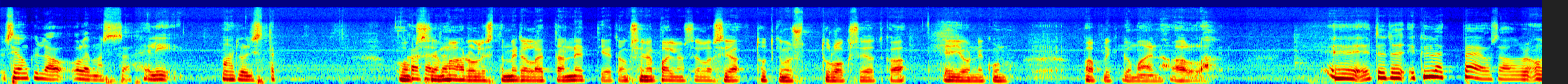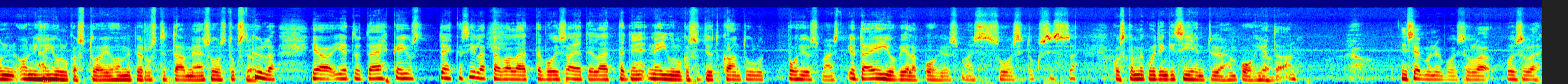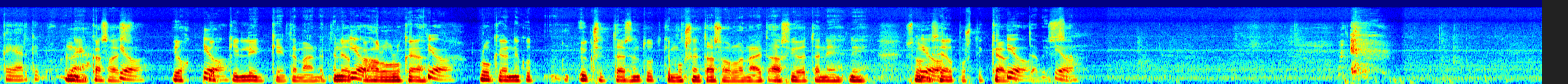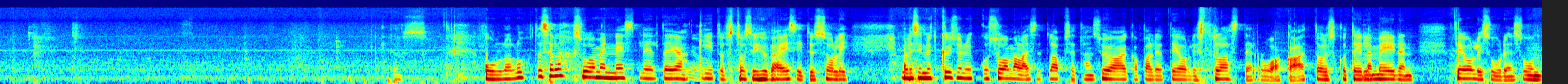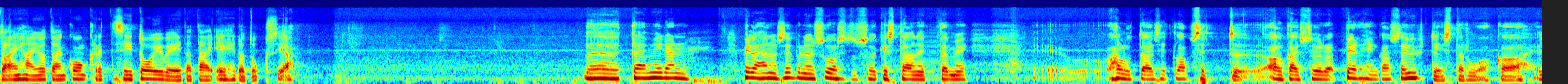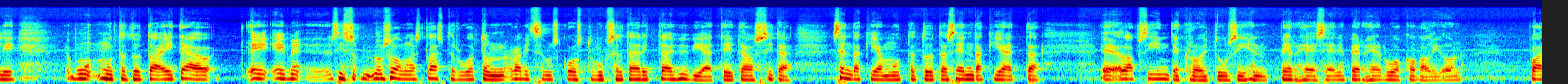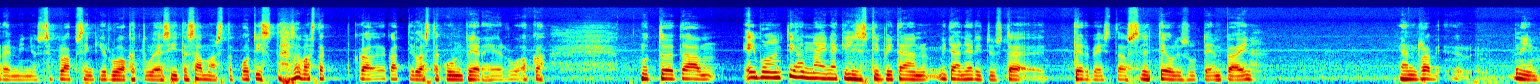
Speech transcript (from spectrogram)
se on kyllä olemassa, eli mahdollista Onko kasata. se mahdollista meidän laittaa nettiin, että onko siinä paljon sellaisia tutkimustuloksia, jotka ei ole niin kuin public domain alla? Tota, kyllä pääosa on, on, on ihan julkaistua, johon me perustetaan meidän suositukset. Joo. Kyllä. Ja, ja tota, ehkä, just, ehkä sillä tavalla, että voisi ajatella, että ne, ne julkaisut, jotka on tullut Pohjoismaista, jota ei ole vielä Pohjoismaisissa suosituksissa, koska me kuitenkin siihen työhön pohjataan. Niin semmoinen voisi olla, voisi olla ehkä järkevää. Niin, kasaisi Joo. jo, Joo. johonkin linkkiin tämän, että ne, jotka Joo. haluaa lukea, Joo. lukea niin kuin yksittäisen tutkimuksen tasolla näitä asioita, niin, niin se olisi Joo. helposti käytettävissä. Joo, joo. Ulla Luhtasela Suomen Nestleeltä ja kiitos, tosi hyvä esitys oli. Mä olisin nyt kysynyt, kun suomalaiset lapsethan syö aika paljon teollista lastenruokaa, että olisiko teillä meidän teollisuuden suuntaan ihan jotain konkreettisia toiveita tai ehdotuksia? Tämä meidän, meillähän on sellainen suositus oikeastaan, että me haluttaisiin, että lapset alkaisivat syödä perheen kanssa yhteistä ruokaa. Eli, mu, mutta tota, ei tämä, ei, ei me, siis suomalaiset lastenruot on ravitsemuskoostumukselta erittäin hyviä, että ei tämä ole sitä sen takia, mutta tuota, sen takia, että eh, lapsi integroituu siihen perheeseen ja perheen ruokavalioon paremmin, jos se lapsenkin ruoka tulee siitä samasta potista, samasta ka- kattilasta kuin perheen ruoka. Mutta tota, ei mulla nyt ihan näin äkillisesti mitään, mitään erityistä terveistä ole sinne teollisuuteen päin. Ihan ravi, niin.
